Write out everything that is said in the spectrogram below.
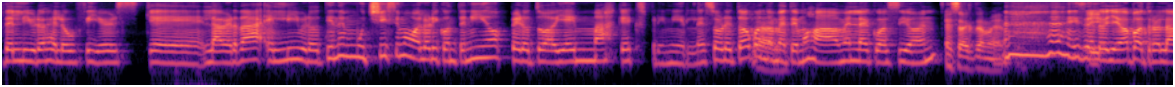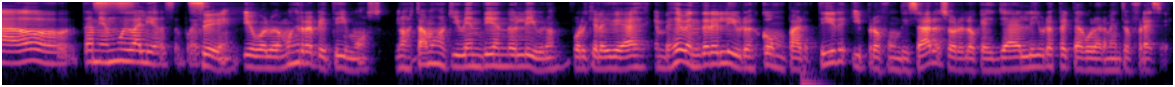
del libro Hello Fears, que la verdad el libro tiene muchísimo valor y contenido, pero todavía hay más que exprimirle, sobre todo cuando Claro. metemos a Adam en la ecuación. Exactamente. y se Y- lo lleva para otro lado, también muy valioso. Pues. Sí, y volvemos y repetimos, no estamos aquí vendiendo el libro, porque la idea es, en vez de vender el libro, es compartir y profundizar sobre lo que ya el libro espectacularmente ofrece.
